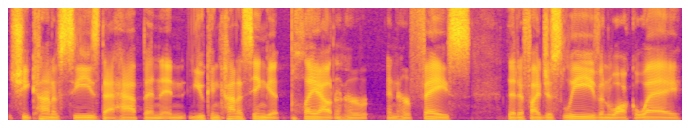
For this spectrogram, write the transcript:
She kind of sees that happen, and you can kind of seeing it play out in her in her face. That if I just leave and walk away,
